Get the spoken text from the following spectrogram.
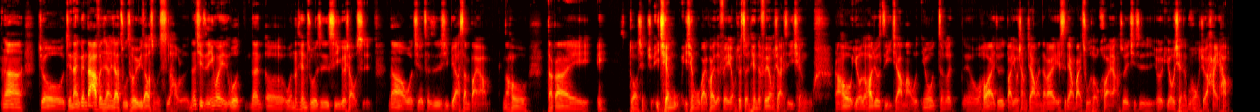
那就简单跟大家分享一下租车遇到什么事好了。那其实因为我那呃，我那天租的是十一个小时，那我骑的车是 C B R 三百啊，然后大概诶多少钱去？一千五，一千五百块的费用，就整天的费用下来是一千五。然后油的话就自己加嘛，我因为我整个我后来就是把油箱加满，大概也是两百出头块啊，所以其实油油钱的部分我觉得还好。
